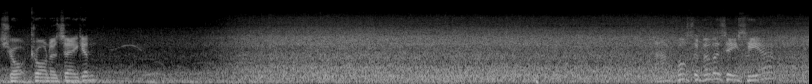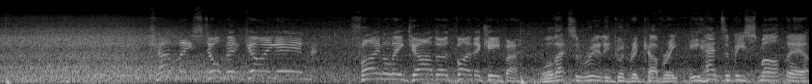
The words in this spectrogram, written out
Short corner taken. And possibilities here. Can they stop it going in? Finally gathered by the keeper. Well, that's a really good recovery. He had to be smart there.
